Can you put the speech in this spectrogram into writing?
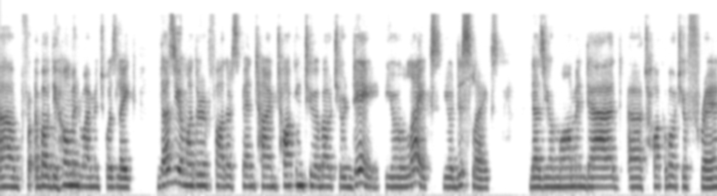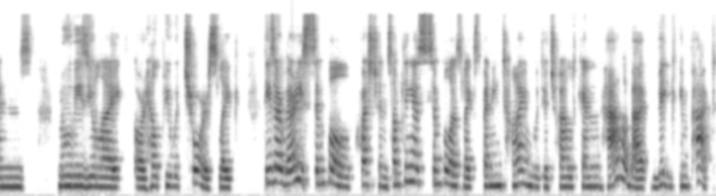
um, for, about the home environment was like does your mother and father spend time talking to you about your day your likes your dislikes? Does your mom and dad uh, talk about your friends movies you like or help you with chores? Like these are very simple questions something as simple as like spending time with your child can have a big impact.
